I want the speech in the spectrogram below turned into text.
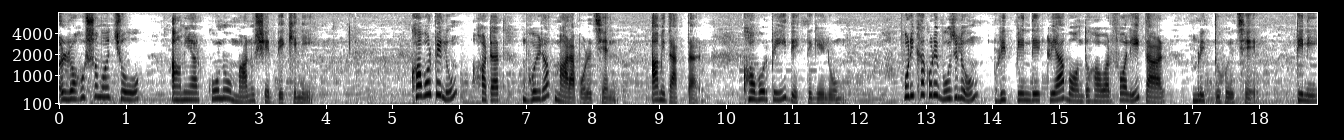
রহস্যময় চোখ আমি আর কোনো মানুষের দেখিনি। খবর পেলুম হঠাৎ ভৈরব মারা পড়েছেন। আমি ডাক্তার, খবর পেয়েই দেখতে গেলুম। পরীক্ষা করে বুঝলুম হৃৎপিণ্ডের ক্রিয়া বন্ধ হওয়ার ফলেই তার মৃত্যু হয়েছে। তিনি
